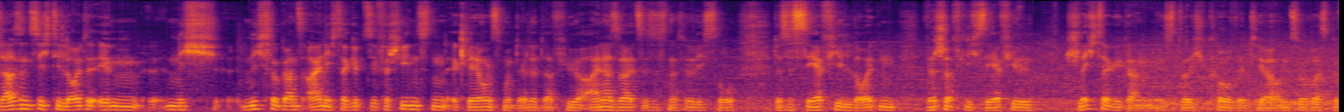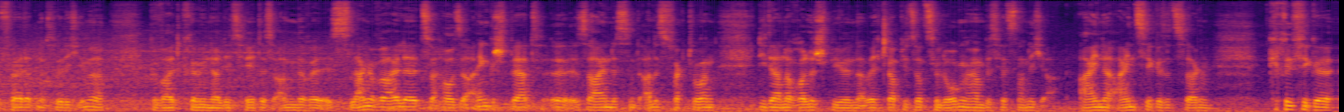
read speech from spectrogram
Da sind sich die Leute eben nicht, nicht so ganz einig. Da gibt es die verschiedensten Erklärungsmodelle dafür. Einerseits ist es natürlich so, dass es sehr vielen Leuten wirtschaftlich sehr viel schlechter gegangen ist durch Covid, ja, und sowas befördert natürlich immer Gewaltkriminalität. Das andere ist Langeweile, zu Hause eingesperrt äh, sein. Das sind alles Faktoren, die da eine Rolle spielen. Aber ich glaube, die Soziologen haben bis jetzt noch nicht eine einzige sozusagen griffige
